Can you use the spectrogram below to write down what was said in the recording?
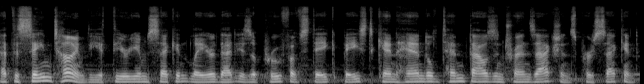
At the same time, the Ethereum second layer that is a proof of stake based can handle 10,000 transactions per second.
